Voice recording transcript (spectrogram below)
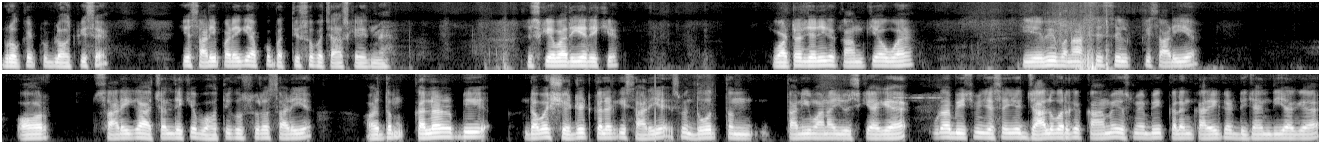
ब्रोकेट पे ब्लाउज पीस है। ये साड़ी पड़ेगी आपको बत्तीस सौ पचास के रेंज में। इसके बाद ये देखिए वाटर जरी का काम किया हुआ है। ये भी बनारसी सिल्क की साड़ी है। और साड़ी का आंचल देखिए बहुत ही खूबसूरत साड़ी है। और एकदम कलर भी डबल शेडेड कलर की साड़ी है। इसमें दो तन, तानी माना यूज़ किया गया है। पूरा बीच में जैसे ये जाल वर्क का काम है, इसमें भी कलंकारी का डिज़ाइन दिया गया है।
